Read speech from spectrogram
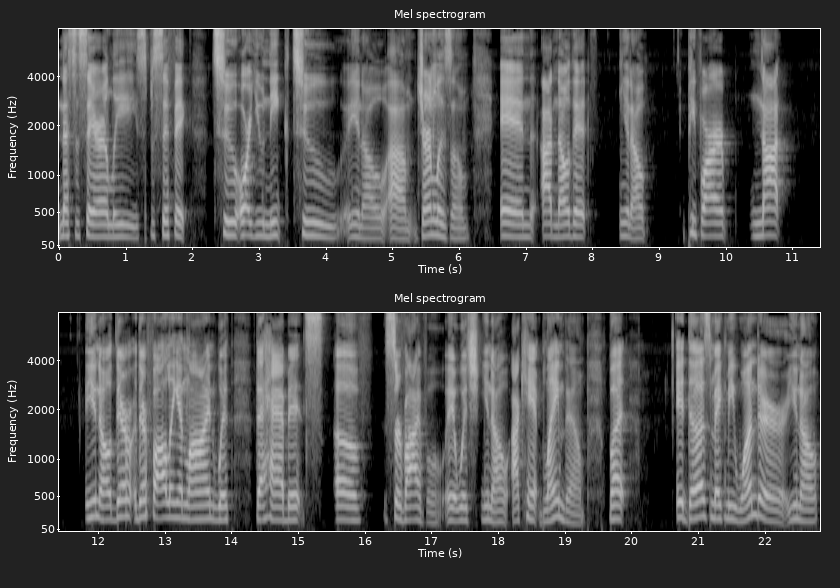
necessarily specific to or unique to, you know, um, journalism. And I know that, you know, people are not you know they're they're falling in line with the habits of survival eh, which you know I can't blame them. But it does make me wonder you know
